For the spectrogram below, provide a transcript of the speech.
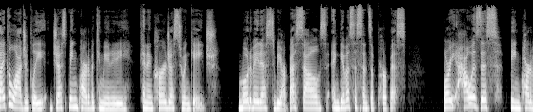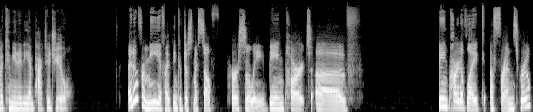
psychologically, just being part of a community can encourage us to engage, motivate us to be our best selves, and give us a sense of purpose. Lori, how has this being part of a community impacted you? I know for me, if I think of just myself personally, being part of being part of like a friends group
